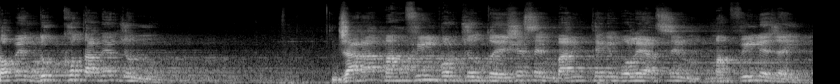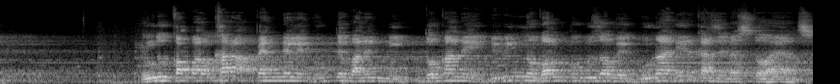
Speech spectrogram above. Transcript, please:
তবে দুঃখ তাদের জন্য। যারা মাহফিল পর্যন্ত এসেছেন, বাড়ির থেকে বলে আসছেন, মাহফিলে যাই। কিন্তু কপাল খারাপ, প্যান্ডেলে ঢুকতে পারেননি। দোকানে বিভিন্ন গল্প গুজবে, গুনাহের কাজে ব্যস্ত হয়ে আছে।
